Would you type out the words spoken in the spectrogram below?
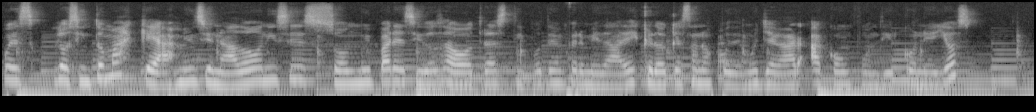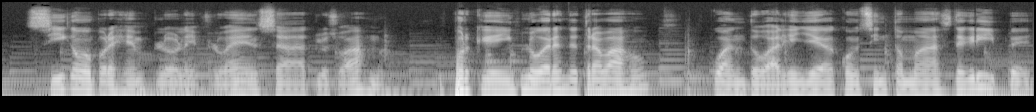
Pues los síntomas que has mencionado, Onice, son muy parecidos a otros tipos de enfermedades. Creo que hasta nos podemos llegar a confundir con ellos. Sí, como por ejemplo la influenza, incluso asma. Porque en lugares de trabajo, cuando alguien llega con síntomas de gripe,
